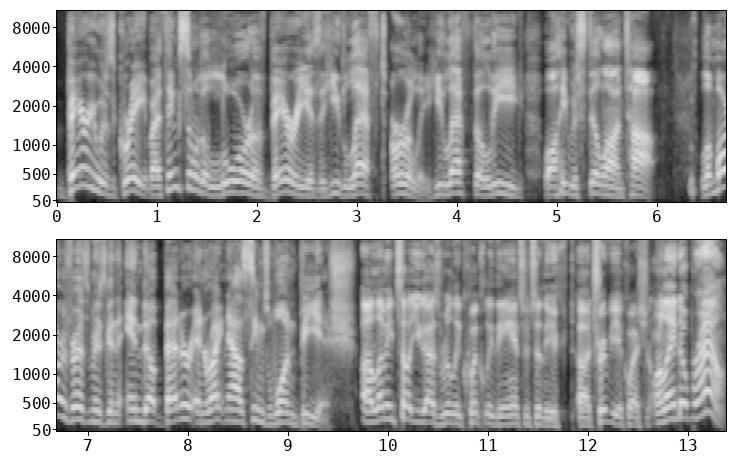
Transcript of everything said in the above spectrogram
Barry was great, but I think some of the lore of Barry is that he left early. He left the league while he was still on top. Lamar's resume is going to end up better, and right now it seems one B ish. Uh, let me tell you guys really quickly the answer to the uh, trivia question. Orlando Brown.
